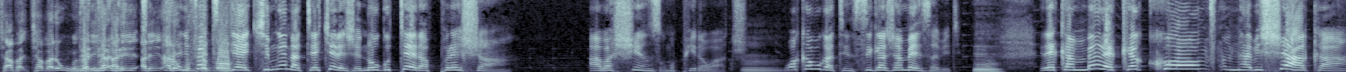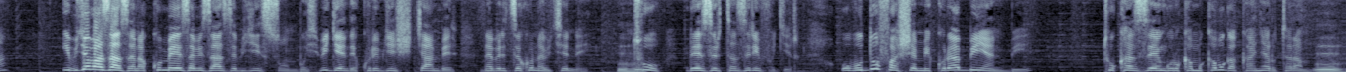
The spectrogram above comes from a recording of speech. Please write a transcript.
Cyaba cyaba ari Nde- ari nde- ari ari ari in uburyo bwo njye kimwe natekereje ni ugutera puresha abashinzwe umupira wacu. Wakavuga ati nsigaje amezi abiri. Reka mbereke ko ntabishaka. Ibyo bazazana ku meza bizaze byisumbuye bigendeye kuri byinshi cyambere naberetse ko nabikeneye. Tu rezilita zirivugira. Ubu dufashe mikoro ya bnb tukazenguruka mu kabuga ka nyarutarama. Mm.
